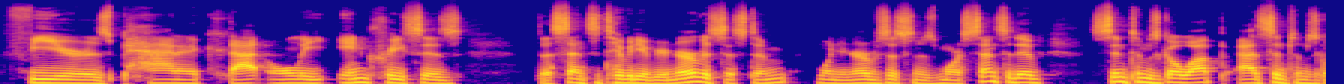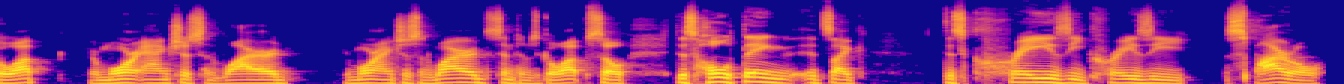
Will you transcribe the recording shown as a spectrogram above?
fears, panic. That only increases the sensitivity of your nervous system. When your nervous system is more sensitive, symptoms go up. As symptoms go up, you're more anxious and wired. You're more anxious and wired, symptoms go up. So this whole thing, it's like this crazy, crazy spiral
